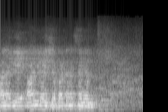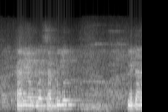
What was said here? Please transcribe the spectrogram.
అలాగే ఆర్యవైశ్య పట్టణ సంఘం కార్యవర్గ సభ్యులు ఇతర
